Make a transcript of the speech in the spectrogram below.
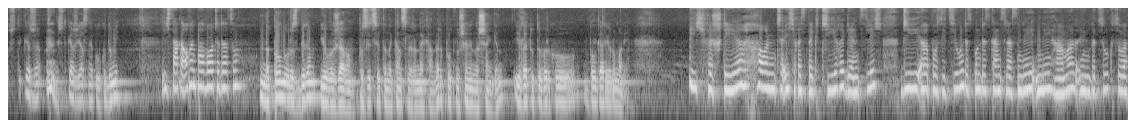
Ще кажа, ще кажа аз няколко думи. Ich sage auch ein paar Worte dazu. Напълно разбирам и уважавам позицията на канцлера Нехамер по отношение на Шенген и ветото върху България и Румъния. Ich verstehe und ich respektiere gänzlich die äh, Position des Bundeskanzlers ne Nehammer in Bezug zur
